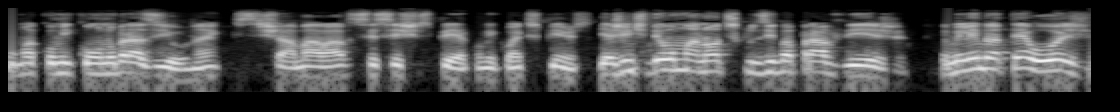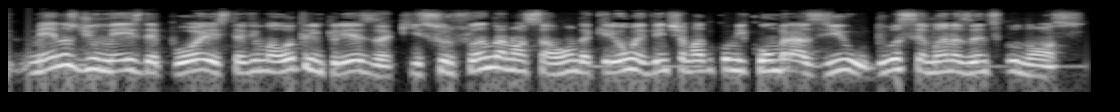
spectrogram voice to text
uma Comic Con no Brasil, né, que se chama lá CCXP, a Comic Con Experience. E a gente deu uma nota exclusiva para a Veja. Eu me lembro até hoje, menos de um mês depois, teve uma outra empresa que, surfando a nossa onda, criou um evento chamado Comic Con Brasil, duas semanas antes do nosso.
